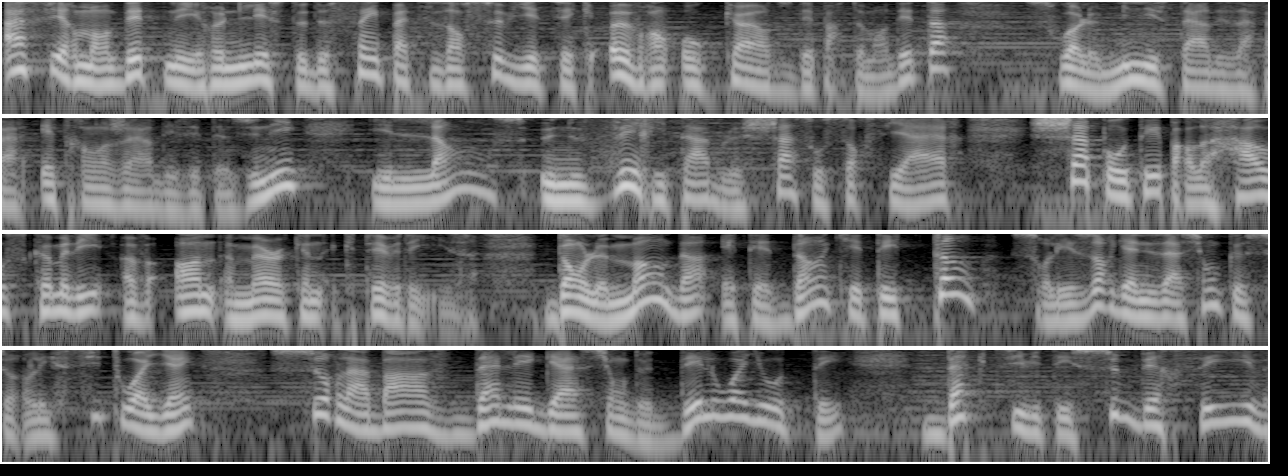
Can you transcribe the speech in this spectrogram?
Affirmant détenir une liste de sympathisants soviétiques œuvrant au cœur du département d'État, soit le ministère des Affaires étrangères des États-Unis, il lance une véritable chasse aux sorcières chapeautée par le House Committee of Un-American Activities, dont le mandat était d'enquêter tant sur les organisations que sur les citoyens sur la base d'allégations de déloyauté, d'activités subversives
